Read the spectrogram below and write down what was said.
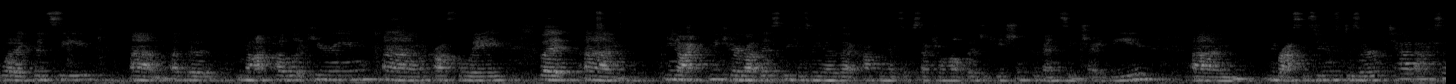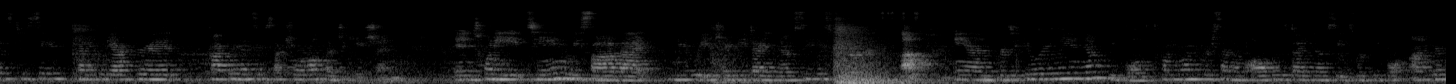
what I could see, um, of the not public hearing, um, across the way. But, um, you know, I, we care about this because we know that comprehensive sexual health education prevents HIV. Um, Nebraska students deserve to have access to safe, medically accurate, comprehensive sexual health education. In 2018, we saw that new HIV diagnoses were up, and particularly in young people. 21% of all those diagnoses were people under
